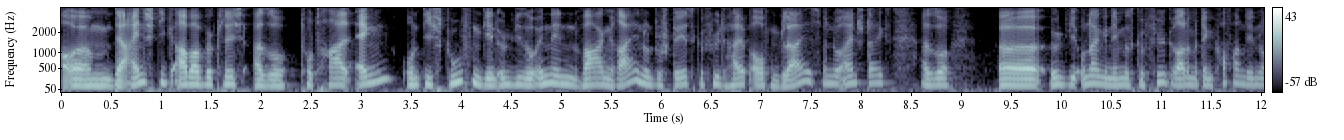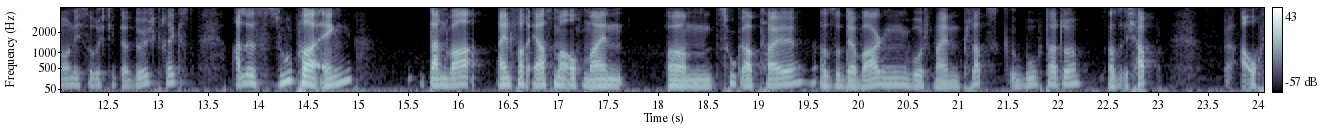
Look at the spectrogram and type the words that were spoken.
Ähm, der Einstieg aber wirklich, also total eng und die Stufen gehen irgendwie so in den Wagen rein und du stehst gefühlt halb auf dem Gleis, wenn du einsteigst. Also äh, irgendwie unangenehmes Gefühl, gerade mit den Koffern, die du noch nicht so richtig da durchkriegst. Alles super eng. Dann war einfach erstmal auch mein ähm, Zugabteil, also der Wagen, wo ich meinen Platz gebucht hatte. Also ich habe auch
